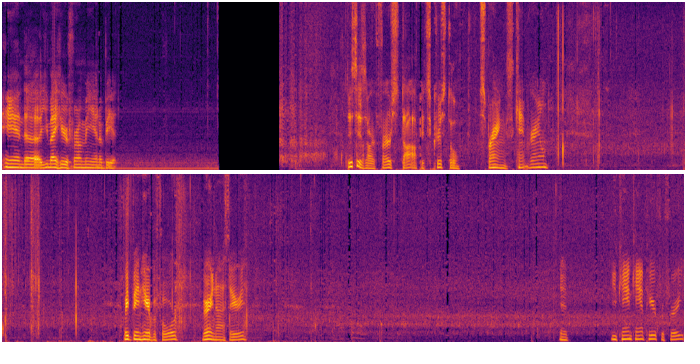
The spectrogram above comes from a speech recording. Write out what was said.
and uh, you may hear from me in a bit. This is our first stop. It's Crystal Springs Campground. We've been here before. Very nice area. And you can camp here for free.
